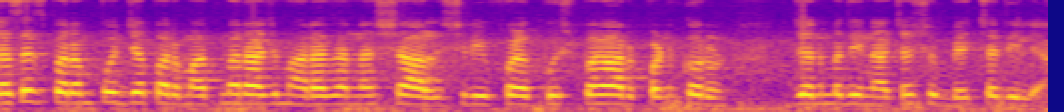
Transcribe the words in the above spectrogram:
तसेच परमपूज्य परमात्मा राज महाराजांना शाल श्रीफळ पुष्प अर्पण करून जन्मदिनाच्या शुभेच्छा दिल्या.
